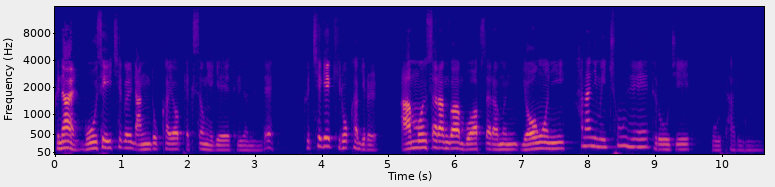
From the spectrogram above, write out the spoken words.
그날 모세의 책을 낭독하여 백성에게 들렸는데 그 책에 기록하기를 암몬 사람과 모압 사람은 영원히 하나님의 총회에 들어오지 못하리니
